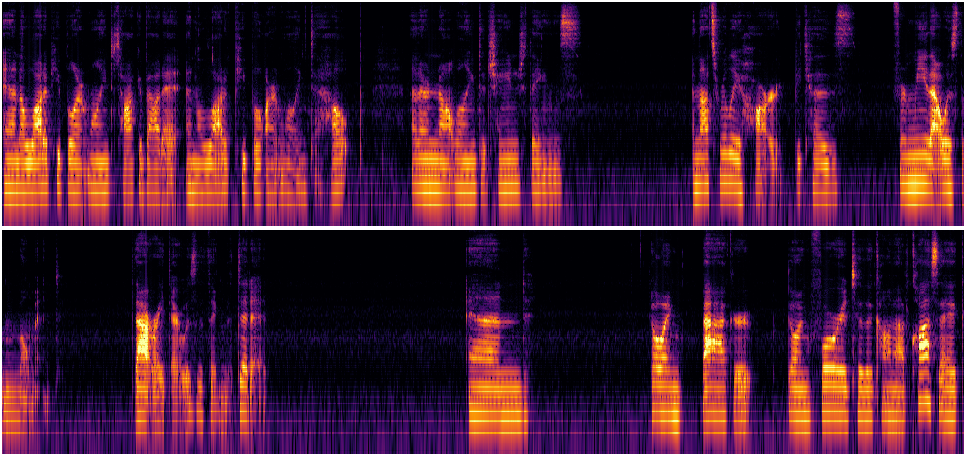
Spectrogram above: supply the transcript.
And a lot of people aren't willing to talk about it. And a lot of people aren't willing to help. And they're not willing to change things. And that's really hard because for me, that was the moment. That right there was the thing that did it. And going back or going forward to the Comm Ave Classic,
